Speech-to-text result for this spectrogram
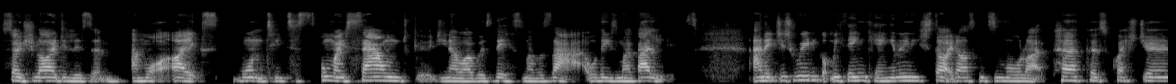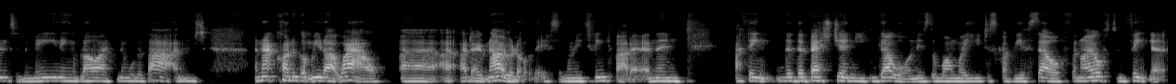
social idealism and what i ex- wanted to almost sound good you know i was this and i was that or these are my values. And it just really got me thinking and then he started asking some more like purpose questions and the meaning of life and all of that and and that kind of got me like wow uh, I, I don't know a lot of this and i need to think about it. And then I think the, the best journey you can go on is the one where you discover yourself. And I often think that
